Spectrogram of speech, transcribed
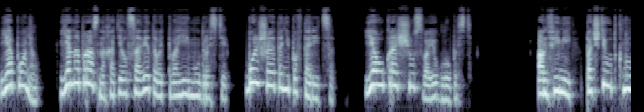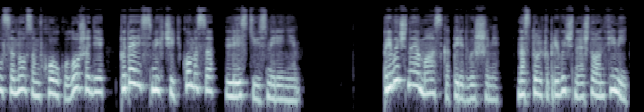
Я понял. Я напрасно хотел советовать твоей мудрости. Больше это не повторится. Я укращу свою глупость. Анфимий почти уткнулся носом в холку лошади, пытаясь смягчить Комоса лестью и смирением. Привычная маска перед высшими, настолько привычная, что Анфимий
